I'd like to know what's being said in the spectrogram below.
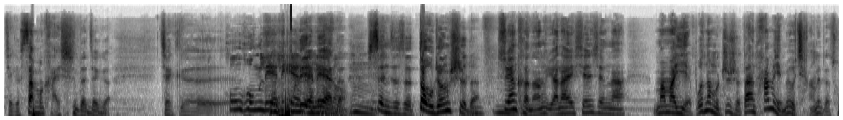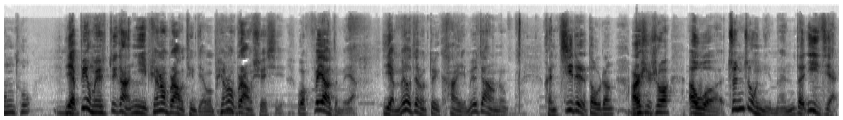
这个山盟海誓的这个这个轰轰烈烈、烈烈的，嗯，甚至是斗争式的。虽然可能原来先生啊、妈妈也不那么支持，但是他们也没有强烈的冲突。也并没有对抗，你凭什么不让我听节目？凭什么不让我学习？我非要怎么样？也没有这种对抗，也没有这样一种很激烈的斗争，而是说，呃，我尊重你们的意见，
